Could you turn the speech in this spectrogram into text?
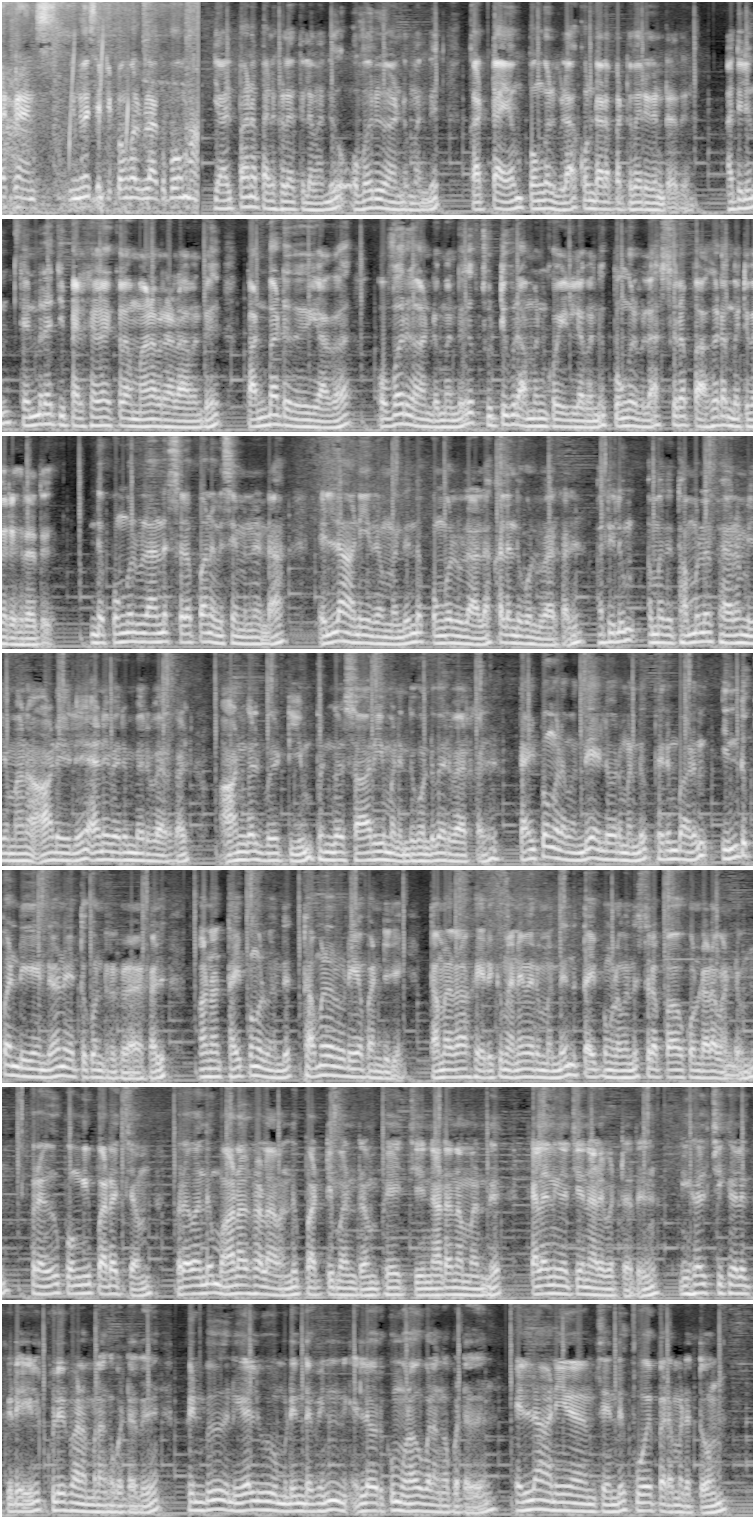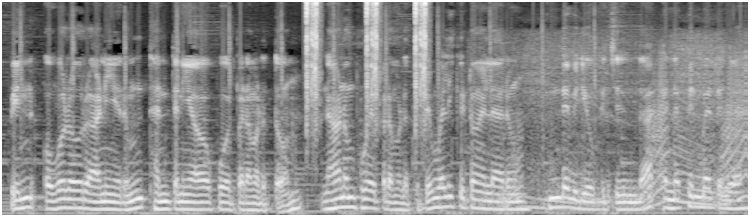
Hi friends university Pongal விழாக்கு போமா யாழ்ப்பாண பல்கலத்தில் வந்து ஒவ்வொரு ஆண்டும் வந்து கட்டாயம் பொங்கல் விழா கொண்டாடப்பட்டு வருகின்றது. அதிலும் தென்மராட்சி பல்கலைக்கழக மாணவர்களாக வந்து பண்பாட்டு ரீதியாக ஒவ்வொரு ஆண்டும் வந்து சுட்டிபுர அம்மன் கோயிலில் வந்து பொங்கல் விழா சிறப்பாக இடம்பெற்று வருகிறது. இந்த பொங்கல் விழான சிறப்பான விஷயம் என்னென்னா எல்லா அணியினரும் வந்து இந்த பொங்கல் விழாவில் கலந்து கொள்வார்கள். அதிலும் நமது தமிழர் பாரம்பரியமான ஆடையிலே அனைவரும் பெறுவார்கள் ஆண்கள் வேட்டியும் பெண்கள் சாரியும் அணிந்து கொண்டு வருவார்கள். தைப்பொங்கலை வந்து எல்லோரும் வந்து பெரும்பாலும் இந்து பண்டிகை என்று நினைத்து கொண்டிருக்கிறார்கள். ஆனால் தைப்பொங்கல் வந்து தமிழருடைய பண்டிகை. தமிழராக இருக்கும் அனைவரும் வந்து இந்த தைப்பொங்கலை வந்து சிறப்பாக கொண்டாட வேண்டும். பிறகு பொங்கி படைச்சம் பிறகு வந்து மாணவர்களாக வந்து பட்டிமன்றம் பேச்சு நடனம் வந்து கலை நிகழ்ச்சி நடைபெற்றது. நிகழ்ச்சிகளுக்கு இடையில் குளிர்பானம் வழங்கப்பட்டது. பின்பு நிகழ்வு முடிந்தபின் எல்லோருக்கும் உணவு வழங்கப்பட்டது. எல்லா அணியினரும் சேர்ந்து புகைப்படம் எடுத்தோம். பின் ஒவ்வொரு அணியரும் தனித்தனியாக புகைப்படம் எடுத்தோம். நானும் புகைப்படம் எடுத்துட்டு வலிக்கிட்டோம் எல்லாரும். இந்த வீடியோ பிடிச்சிருந்தா என்ன பின்பற்றுங்க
